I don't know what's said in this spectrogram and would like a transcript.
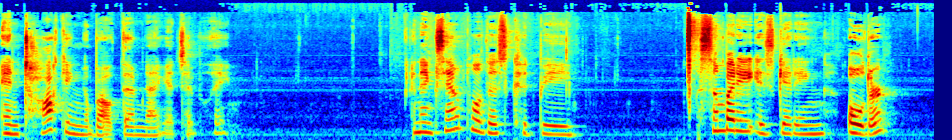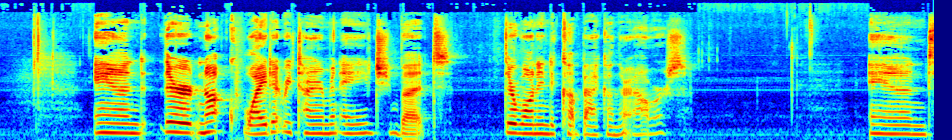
and talking about them negatively. An example of this could be somebody is getting older and they're not quite at retirement age, but they're wanting to cut back on their hours. And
